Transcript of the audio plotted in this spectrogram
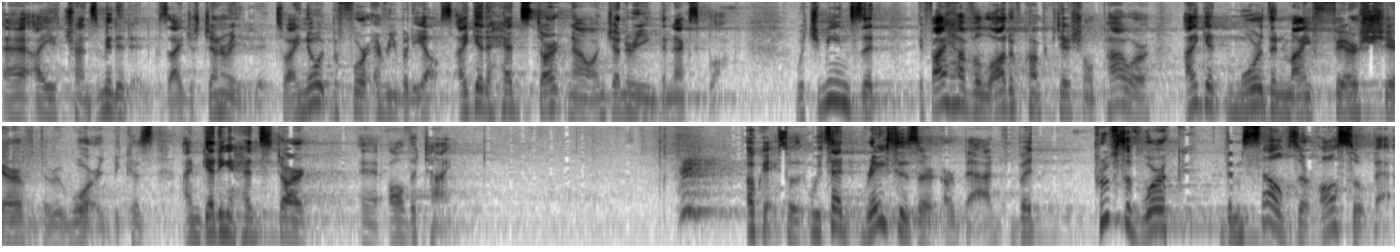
uh, I transmitted it, because I just generated it. So I know it before everybody else. I get a head start now on generating the next block, which means that if I have a lot of computational power, I get more than my fair share of the reward, because I'm getting a head start uh, all the time. Okay, so we said races are, are bad, but proofs of work themselves are also bad.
